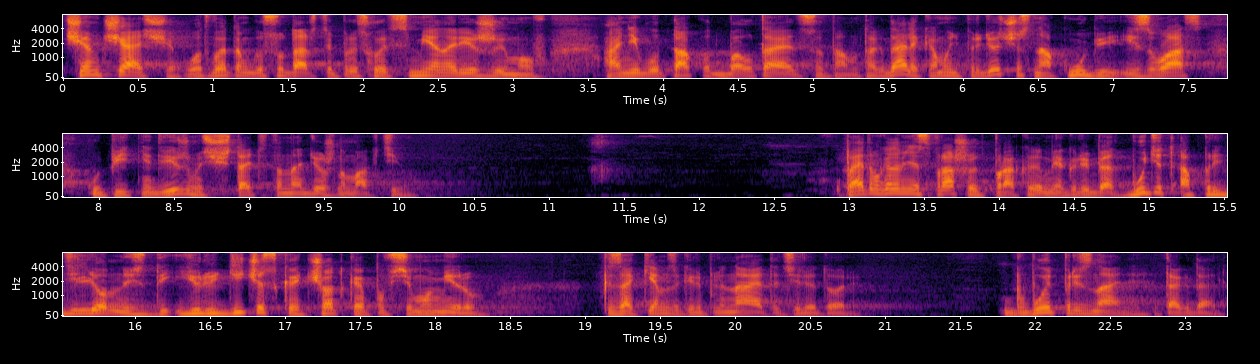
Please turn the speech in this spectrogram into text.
чем чаще вот в этом государстве происходит смена режимов, они вот так вот болтаются там и так далее, кому-нибудь придет сейчас на Кубе из вас купить недвижимость, считать это надежным активом. Поэтому, когда меня спрашивают про Крым, я говорю, ребят, будет определенность юридическая, четкая по всему миру, за кем закреплена эта территория. Будет признание и так далее.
